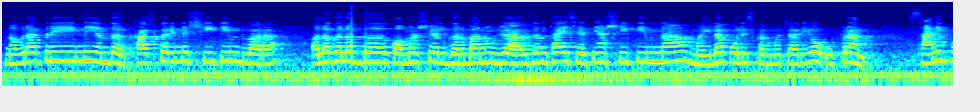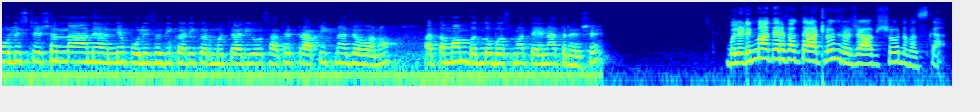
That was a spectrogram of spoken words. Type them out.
નવરાત્રિની અંદર ખાસ કરીને શી ટીમ દ્વારા અલગ અલગ કોમર્શિયલ ગરબાનું જે આયોજન થાય છે, ત્યાં શી ટીમના મહિલા પોલીસ કર્મચારીઓ ઉપરાંત સ્થાનિક પોલીસ સ્ટેશનના અને અન્ય પોલીસ અધિકારી કર્મચારીઓ સાથે ટ્રાફિકના જવાનો આ તમામ બંદોબસ્તમાં તૈનાત રહેશે. બુલેટિનમાં અત્યારે ફક્ત આટલું જ. રજા આપશો. નમસ્કાર.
